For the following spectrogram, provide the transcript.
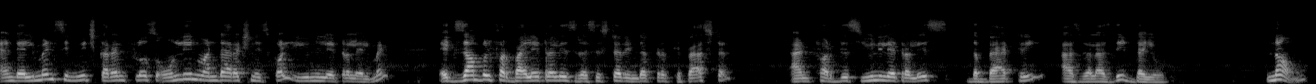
and elements in which current flows only in one direction is called unilateral element. Example for bilateral is resistor, inductor, capacitor. And for this unilateral is the battery as well as the diode. Now,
